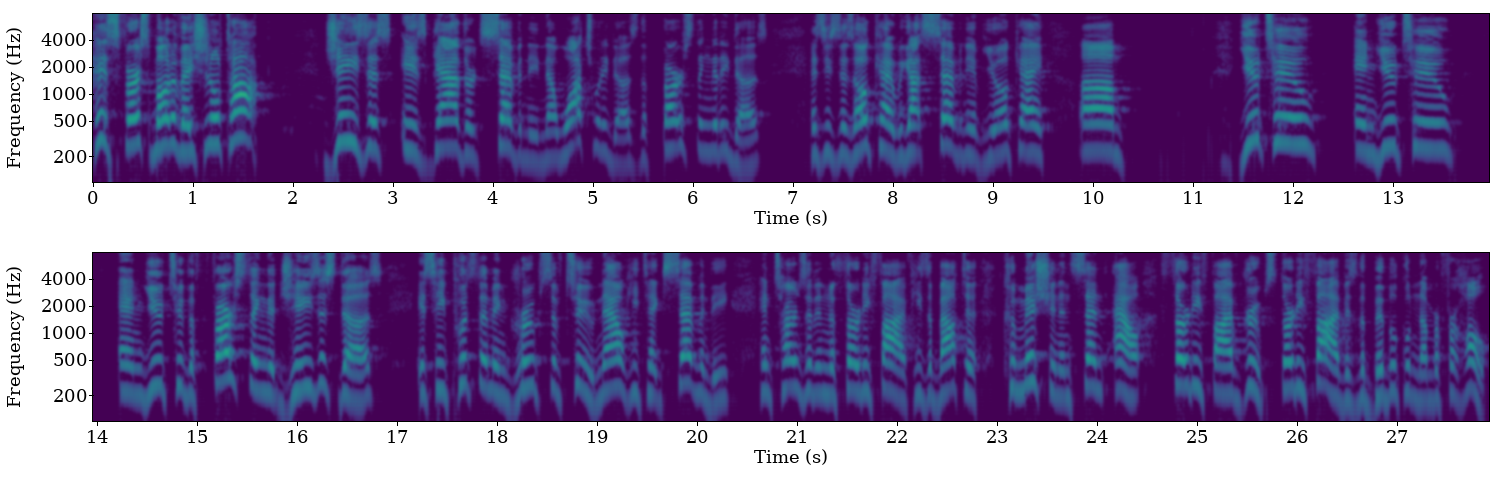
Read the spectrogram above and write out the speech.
his first motivational talk. Jesus is gathered 70. Now, watch what he does. The first thing that he does is he says, Okay, we got 70 of you. Okay, um, you two and you two and you two. The first thing that Jesus does is he puts them in groups of two. Now he takes 70 and turns it into 35. He's about to commission and send out 35 groups. 35 is the biblical number for hope.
